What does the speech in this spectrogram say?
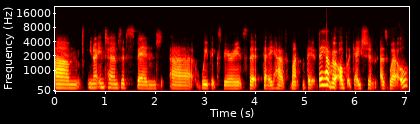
um, you know, in terms of spend, uh, we've experienced that they have they, they have an obligation as well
